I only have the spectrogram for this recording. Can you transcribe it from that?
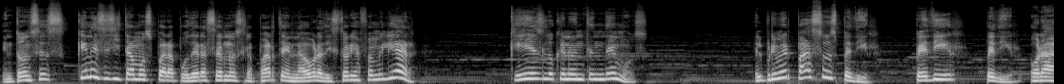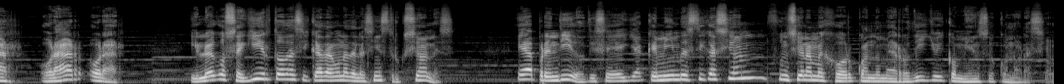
Entonces, ¿qué necesitamos para poder hacer nuestra parte en la obra de historia familiar? ¿Qué es lo que no entendemos? El primer paso es pedir, pedir, pedir, orar, orar, orar, y luego seguir todas y cada una de las instrucciones. He aprendido, dice ella, que mi investigación funciona mejor cuando me arrodillo y comienzo con oración.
